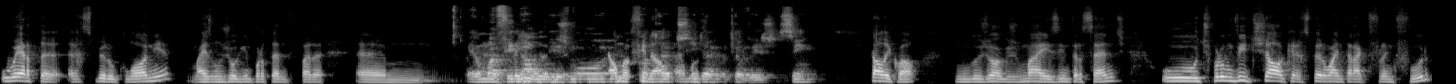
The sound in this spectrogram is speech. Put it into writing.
o Hertha a receber o Colónia, mais um jogo importante para. Um, ehm, é uma final mesmo. É uma final. É uma... outra vez, sim. Tal e qual. Um dos jogos mais interessantes. O despromovido Schalke a receber o Eintracht Frankfurt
